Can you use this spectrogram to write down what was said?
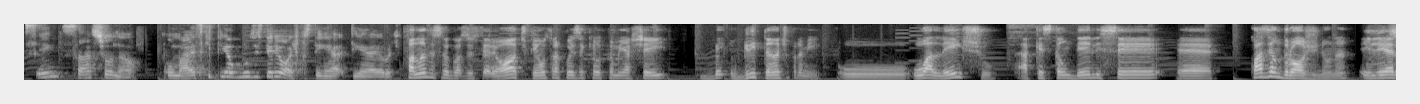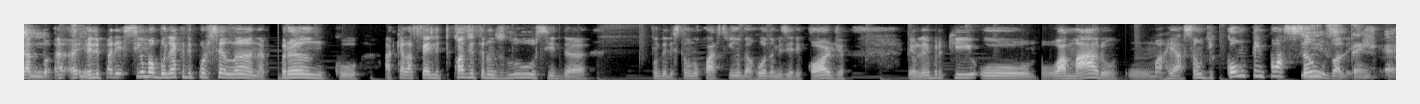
sensacional. Por mais que tenha alguns estereótipos, tem a, tem a Falando desse negócio do estereótipo, tem outra coisa que eu também achei bem, gritante para mim. O, o Aleixo, a questão dele ser é, quase andrógeno, né? Ele era, sim, sim. ele parecia uma boneca de porcelana, branco, aquela pele quase translúcida. Quando eles estão no quartinho da Rua da Misericórdia, eu lembro que o, o Amaro, uma reação de contemplação Isso, do Aleixo. Tem, é.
